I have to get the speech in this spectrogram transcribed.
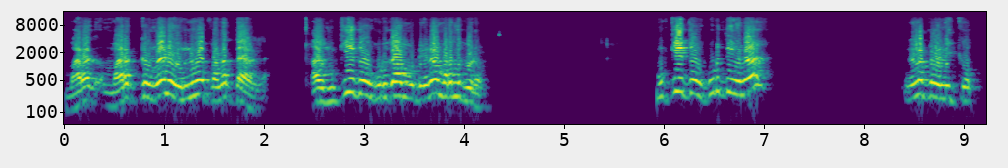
மற மறக்கணும்னா நீ ஒண்ணுமே பண்ண தேவையில்ல. அது முக்கியத்துவம் கொடுக்காம விட்டீங்கன்னா மறந்து போயிடும். முக்கியத்துவம் கொடுத்தீங்கன்னா நினைப்புல நிற்கும்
